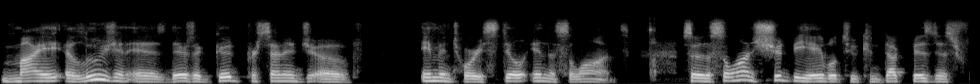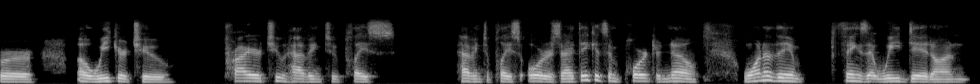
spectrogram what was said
my illusion is there's a good percentage of inventory still in the salons. So the salons should be able to conduct business for a week or two prior to having to place having to place orders. And I think it's important to know one of the things that we did on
